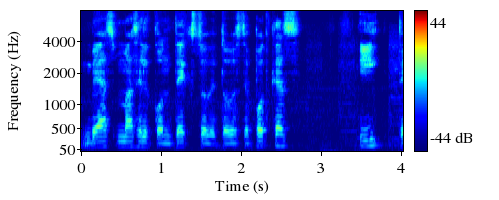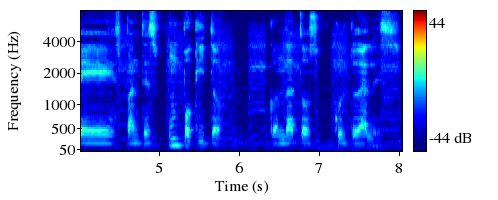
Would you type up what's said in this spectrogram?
veas más el contexto de todo este podcast y te espantes un poquito con datos culturales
